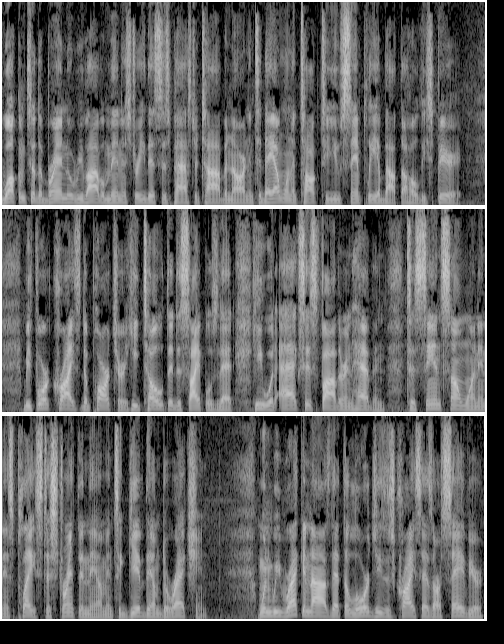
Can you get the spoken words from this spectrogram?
Welcome to the brand new revival ministry. This is Pastor Todd Bernard, and today I want to talk to you simply about the Holy Spirit. Before Christ's departure, he told the disciples that he would ask his Father in heaven to send someone in his place to strengthen them and to give them direction. When we recognize that the Lord Jesus Christ as our Savior,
